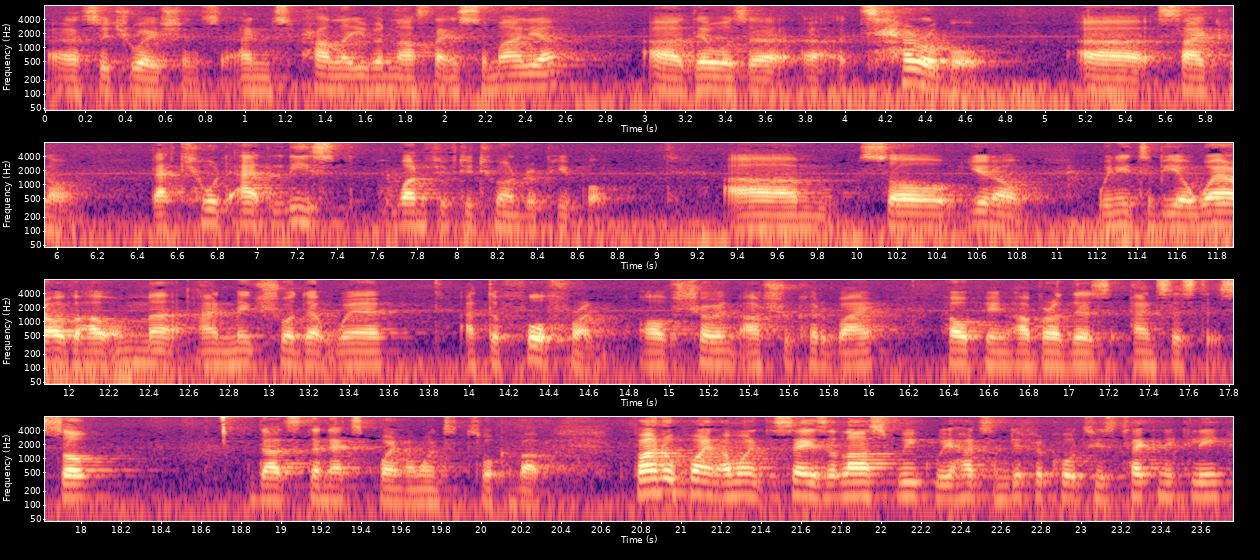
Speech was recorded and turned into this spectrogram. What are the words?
uh, situations. And subhanAllah, even last night in Somalia, uh, there was a, a, a terrible uh, cyclone that killed at least 150, 200 people. Um, so, you know, we need to be aware of our ummah and make sure that we're at the forefront of showing our shukr by helping our brothers and sisters. So, that's the next point I wanted to talk about. Final point I wanted to say is that last week we had some difficulties technically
